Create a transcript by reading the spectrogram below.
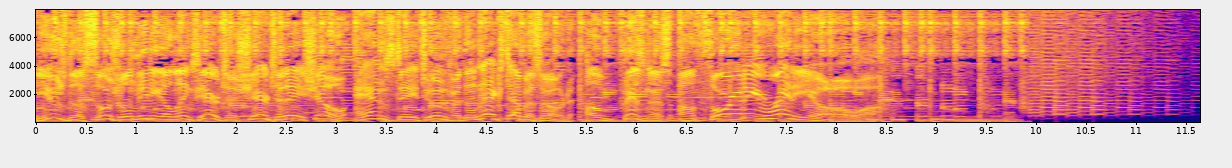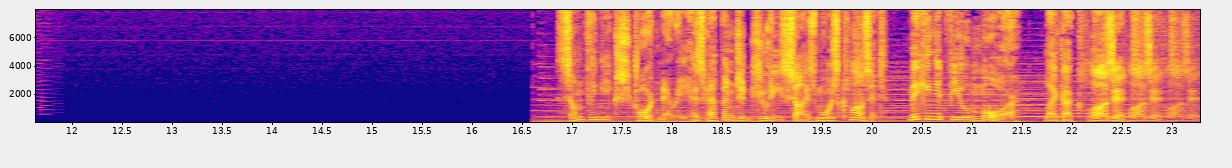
Use the social media links here to share today's show and stay tuned for the next episode of Business Authority Radio. Something extraordinary has happened to Judy Sizemore's closet, making it feel more like a closet. Closet. closet.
